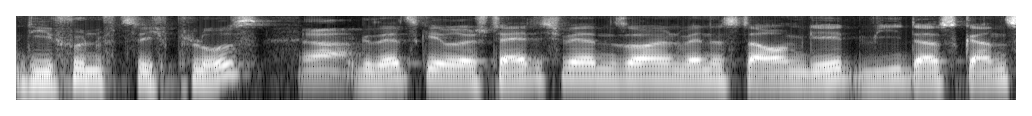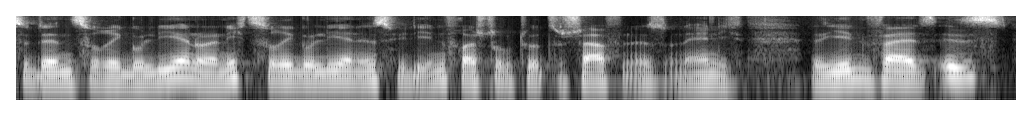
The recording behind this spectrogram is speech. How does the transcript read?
die 50 plus ja. gesetzgeberisch tätig werden sollen, wenn es darum geht, wie das Ganze denn zu regulieren oder nicht zu regulieren ist, wie die Infrastruktur zu schaffen ist und ähnliches. Also jedenfalls ist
